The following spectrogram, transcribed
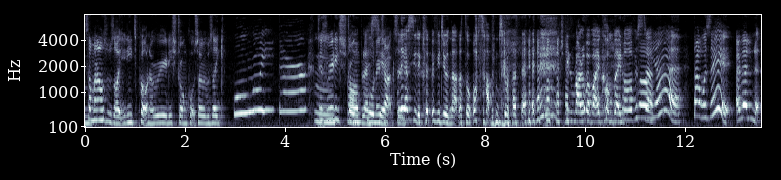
Someone else was like, you need to put on a really strong chord. So it was like, all right there. Just really strong Oh, Cornish you. I think I seen a clip of you doing that and I thought, what's happened to her there? She's been run over by a combine harvester. well, yeah, that was it. And then,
